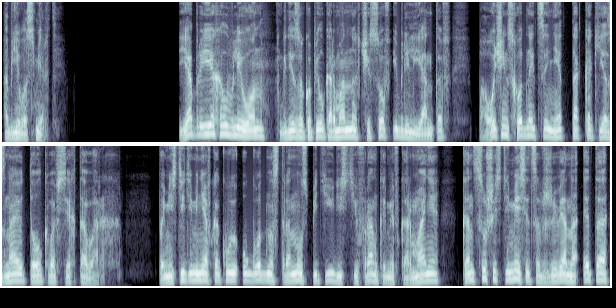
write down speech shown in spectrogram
об его смерти. Я приехал в Лион, где закупил карманных часов и бриллиантов по очень сходной цене, так как я знаю толк во всех товарах. Поместите меня в какую угодно страну с пятьюдесятью франками в кармане, к концу шести месяцев, живя на это,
